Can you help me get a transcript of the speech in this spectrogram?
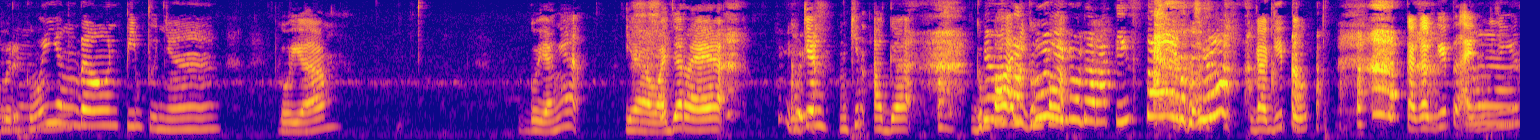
Bergoyang daun pintunya. Goyang. Goyangnya ya wajar ya. Mungkin mungkin agak ah, gempa nih gempa. Enggak gitu. Kagak gitu anjir.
